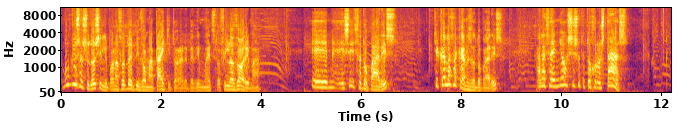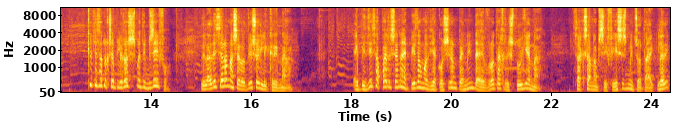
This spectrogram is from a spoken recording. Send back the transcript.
Όποιος θα σου δώσει λοιπόν αυτό το επιδοματάκι τώρα ρε παιδί μου έτσι το φιλοδόρημα ε, εσύ θα το πάρεις και καλά θα κάνεις να το πάρεις αλλά θα νιώσεις ότι το χρωστάς. Και ότι θα το ξεπληρώσεις με την ψήφο. Δηλαδή θέλω να σε ρωτήσω ειλικρινά επειδή θα πάρεις ένα επίδομα 250 ευρώ τα Χριστούγεννα θα ξαναψηφίσεις Μητσοτάκη; Δηλαδή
